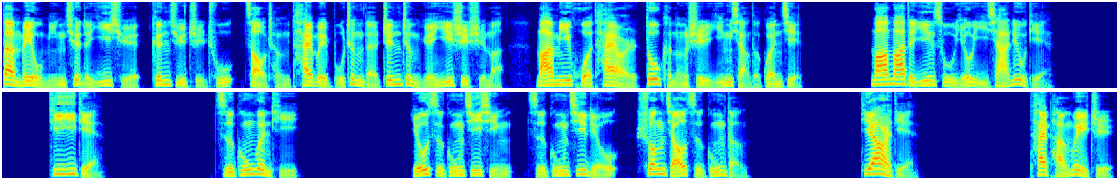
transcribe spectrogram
但没有明确的医学根据指出造成胎位不正的真正原因是什么。妈咪或胎儿都可能是影响的关键。妈妈的因素有以下六点：第一点，子宫问题，有子宫畸形、子宫肌瘤、双角子宫等。第二点，胎盘位置。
